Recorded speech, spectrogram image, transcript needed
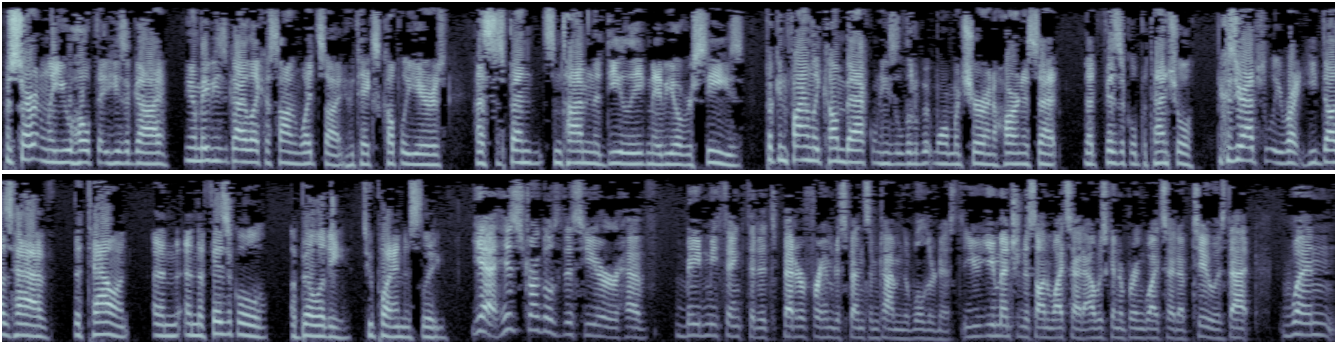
But certainly you hope that he's a guy, you know, maybe he's a guy like Hassan Whiteside who takes a couple years, has to spend some time in the D League, maybe overseas, but can finally come back when he's a little bit more mature and harness that, that physical potential because you're absolutely right. He does have the talent and, and the physical ability to play in this league. Yeah, his struggles this year have made me think that it's better for him to spend some time in the wilderness. You, you mentioned this on Whiteside. I was going to bring Whiteside up too. Is that when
